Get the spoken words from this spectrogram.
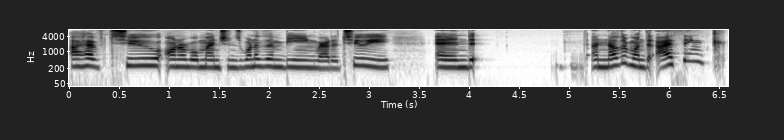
I have two honorable mentions, one of them being Ratatouille and another one that I think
